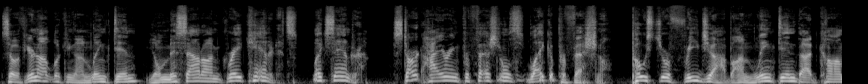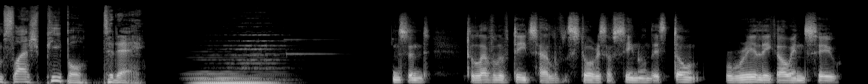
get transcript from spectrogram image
So if you're not looking on LinkedIn, you'll miss out on great candidates like Sandra. Start hiring professionals like a professional. Post your free job on linkedin.com/people slash people today. and the level of detail of the stories I've seen on this don't really go into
